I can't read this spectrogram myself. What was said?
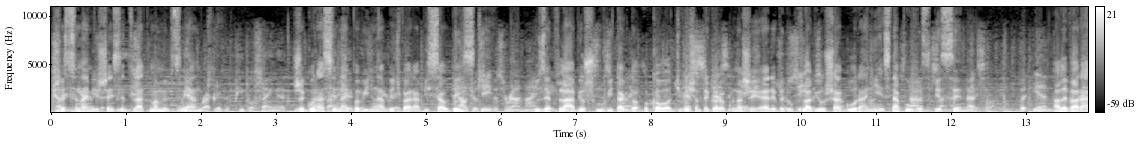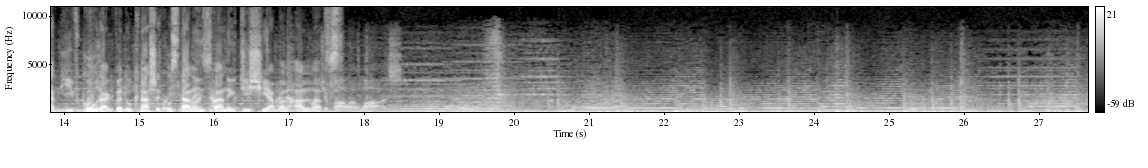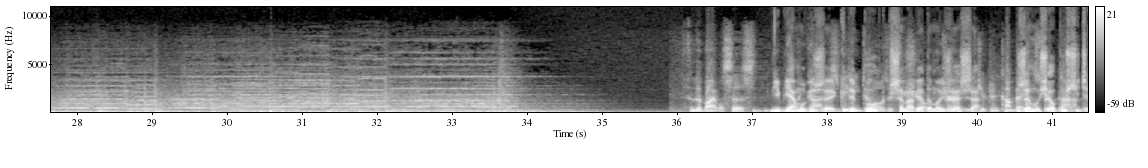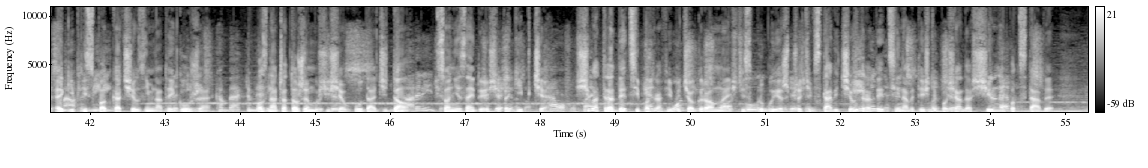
Przez co najmniej 600 lat mamy wzmianki, że góra Synaj powinna być w Arabii Saudyjskiej. Józef Flawiusz mówi tak do około 90 roku naszej ery. Według Flawiusza góra nie jest na półwyspie Synaj, ale w Arabii, w górach, według naszych ustaleń zwanych dziś Jabal al-Lawz. Biblia mówi, że gdy Bóg przemawia do Mojżesza, że musi opuścić Egipt i spotkać się z nim na tej górze. Oznacza to, że musi się udać do, co nie znajduje się w Egipcie. Siła tradycji potrafi być ogromna, jeśli spróbujesz przeciwstawić się tradycji, nawet jeśli posiadasz silne podstawy.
